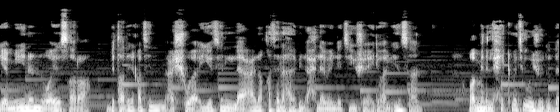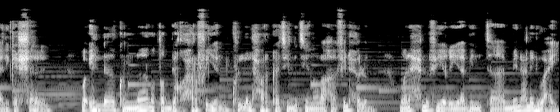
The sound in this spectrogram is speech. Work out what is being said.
يمينا ويسارا بطريقة عشوائية لا علاقة لها بالأحلام التي يشاهدها الإنسان. ومن الحكمة وجود ذلك الشلل وإلا كنا نطبق حرفيا كل الحركات التي نراها في الحلم ونحن في غياب تام عن الوعي.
